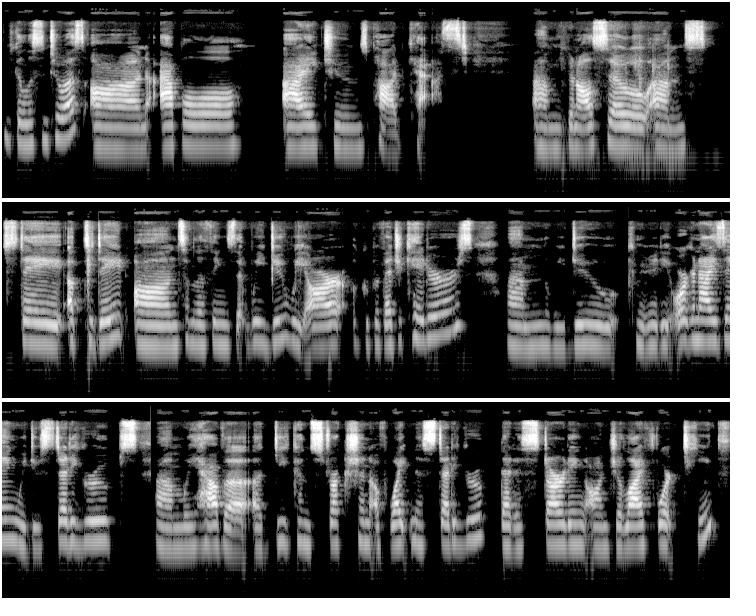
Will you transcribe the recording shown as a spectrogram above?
you can listen to us on Apple iTunes podcast. Um, you can also um, stay up to date on some of the things that we do. We are a group of educators. Um, we do community organizing. We do study groups. Um, we have a, a, deconstruction of whiteness study group that is starting on July 14th,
